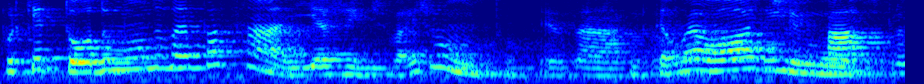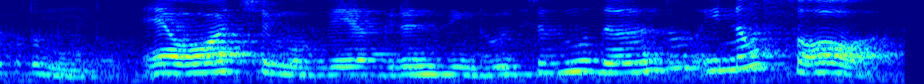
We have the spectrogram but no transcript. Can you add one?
porque todo mundo vai passar e a gente vai junto. Exato. Então é ótimo. Tem espaço para todo mundo. É ótimo ver as grandes indústrias mudando e não só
